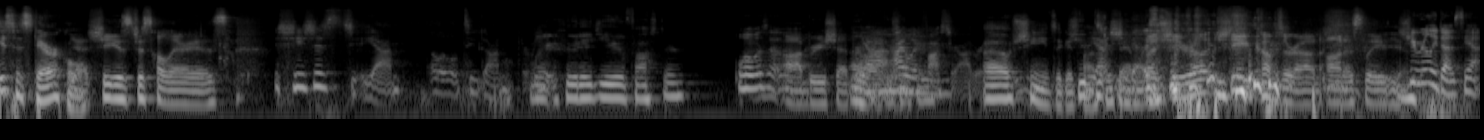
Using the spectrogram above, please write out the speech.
just- hysterical. Yeah, she is just hilarious. She's just yeah, a little too gone for me. Wait, who did you foster? What was it? Aubrey Shepard. Oh, yeah, Oh, I would foster Aubrey. Oh, she needs a good She- foster Yeah, she family. does. But she really, she comes around, honestly. She really does, yeah.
